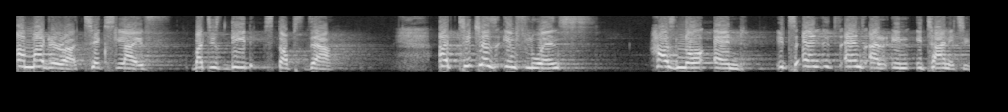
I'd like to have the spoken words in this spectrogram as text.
a murderer takes life, but his deed stops there. A teacher's influence has no end. Its, end, its ends are in eternity.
